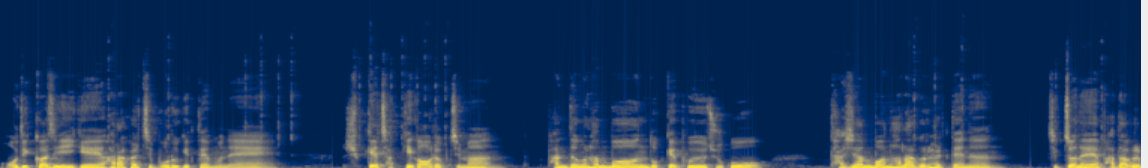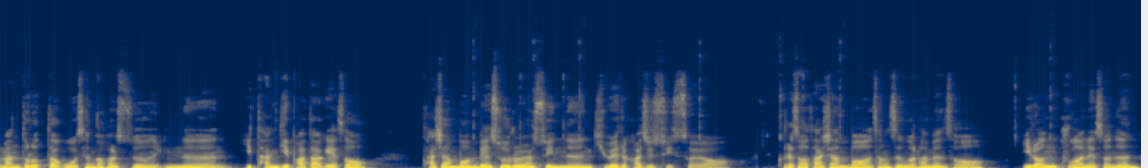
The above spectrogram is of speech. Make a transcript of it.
어디까지 이게 하락할지 모르기 때문에 쉽게 잡기가 어렵지만 반등을 한번 높게 보여주고 다시 한번 하락을 할 때는 직전에 바닥을 만들었다고 생각할 수 있는 이 단기 바닥에서 다시 한번 매수를 할 수 있는 기회를 가질 수 있어요. 그래서 다시 한번 상승을 하면서 이런 구간에서는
